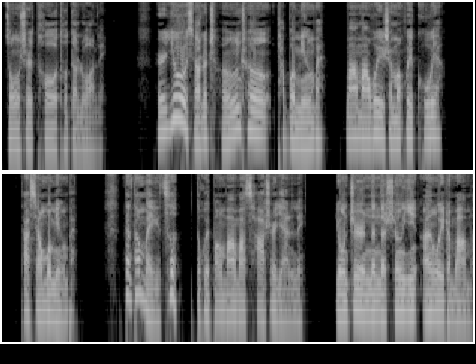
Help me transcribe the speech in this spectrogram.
总是偷偷的落泪，而幼小的程程，他不明白妈妈为什么会哭呀。他想不明白，但他每次都会帮妈妈擦拭眼泪，用稚嫩的声音安慰着妈妈：“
